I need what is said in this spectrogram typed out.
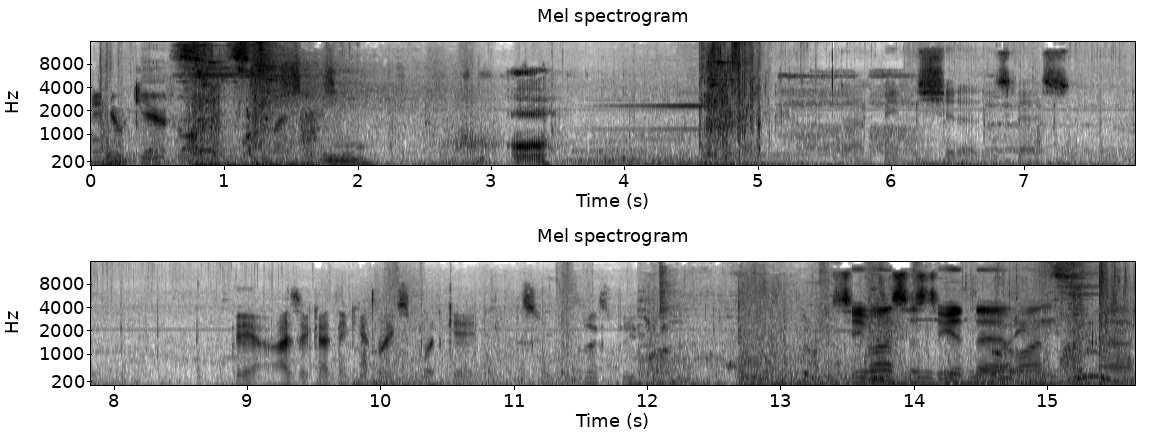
any new gear for? Eh. I'm beating the shit out of these guys. Yeah, Isaac, I think you'd like Splitgate. This looks pretty fun. So he wants us to get that one uh,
